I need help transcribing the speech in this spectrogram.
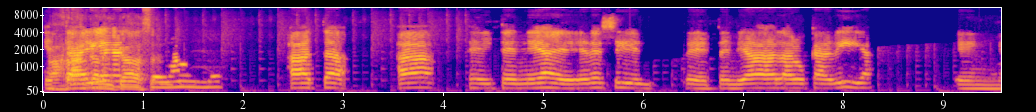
estarían hasta a eh, tendría, es decir, eh, tendría la localía en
